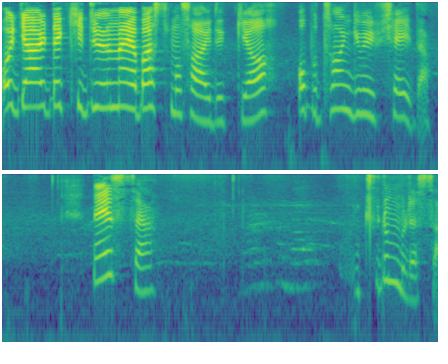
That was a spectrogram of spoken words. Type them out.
o yerdeki düğmeye basmasaydık ya. O buton gibi bir şeydi. Neyse. Uçurum burası.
